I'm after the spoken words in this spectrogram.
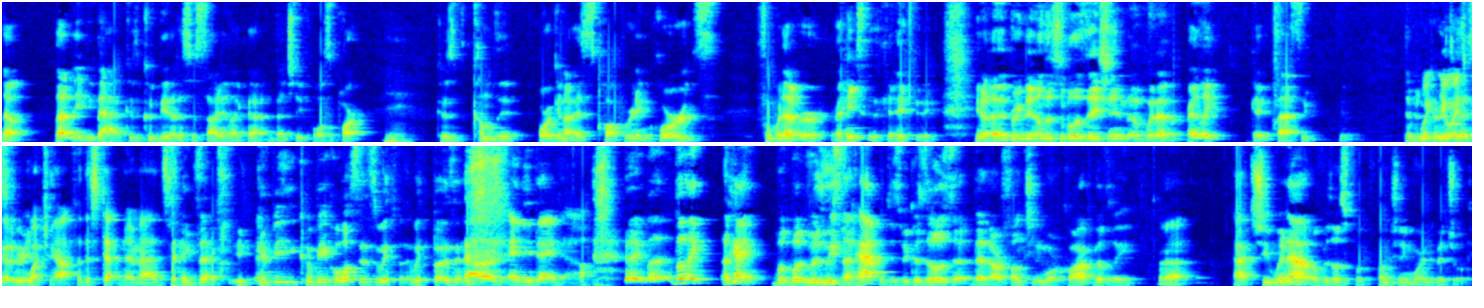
Now, that may be bad because it could be that a society like that eventually falls apart Mm. because it comes the organized cooperating hordes from whatever, right? okay, you know, they bring down the civilization of whatever, right? Like, okay, classic. You, know, We- You always got to be watching out for the steppe nomads. exactly. could be could be horses with with bows and arrows any day now. Right, but, but like, okay, but, but the reason that happens is because those that, that are functioning more cooperatively Right. actually win out over those functioning more individually.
